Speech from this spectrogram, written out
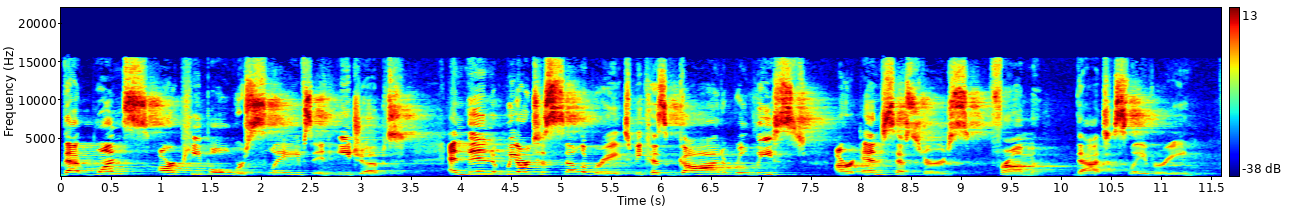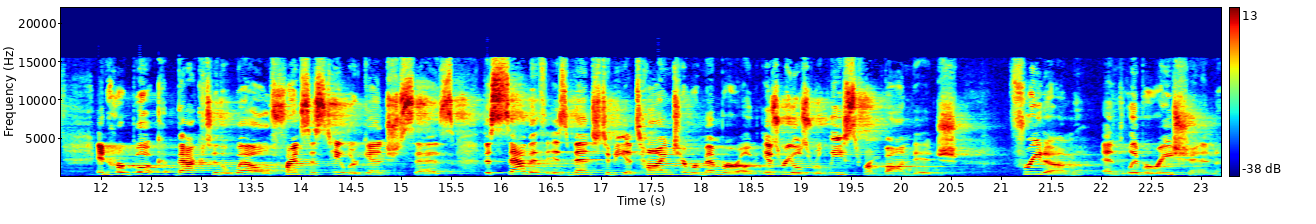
that once our people were slaves in Egypt, and then we are to celebrate because God released our ancestors from that slavery. In her book, Back to the Well, Frances Taylor Gench says the Sabbath is meant to be a time to remember of Israel's release from bondage. Freedom and liberation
